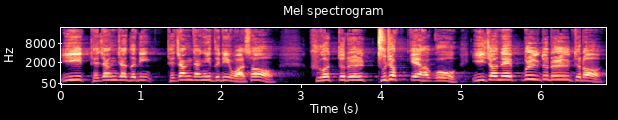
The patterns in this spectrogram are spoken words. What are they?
이 대장자들이 대장장이들이 와서 그것들을 두렵게 하고 이전의 뿔들을 들어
